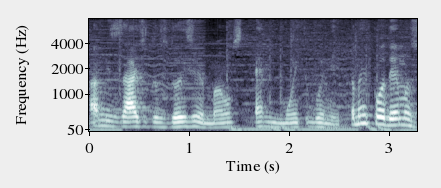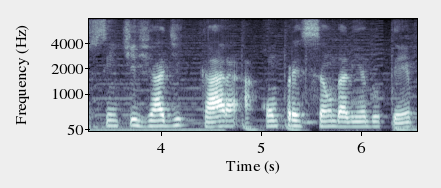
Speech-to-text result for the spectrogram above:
a amizade dos dois irmãos é muito bonita. Também podemos sentir já de cara a compressão da linha do tempo,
